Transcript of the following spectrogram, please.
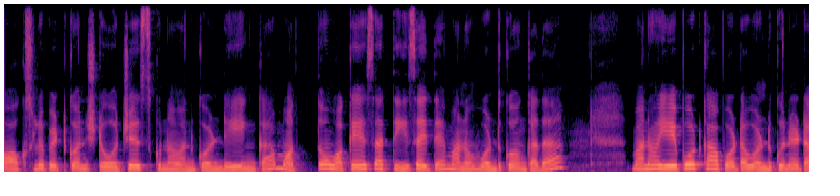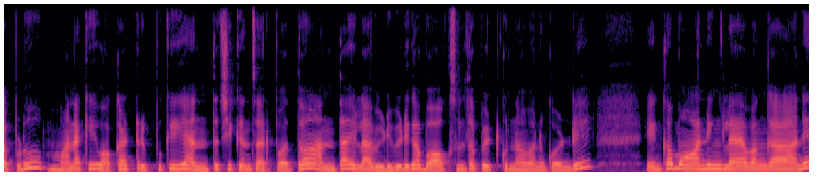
బాక్స్లో పెట్టుకొని స్టోర్ చేసుకున్నాం అనుకోండి ఇంకా మొత్తం ఒకేసారి తీసైతే మనం వండుకోం కదా. మనం ఏ పూటకు ఆ పూట వండుకునేటప్పుడు మనకి ఒక ట్రిప్కి ఎంత చికెన్ సరిపోద్దో అంతా ఇలా విడివిడిగా బాక్సులతో పెట్టుకున్నాం అనుకోండి ఇంకా మార్నింగ్ లేవంగానే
